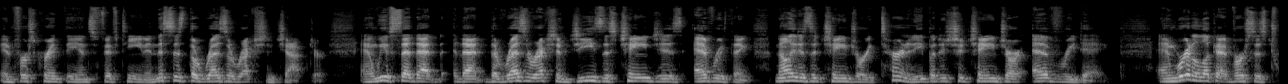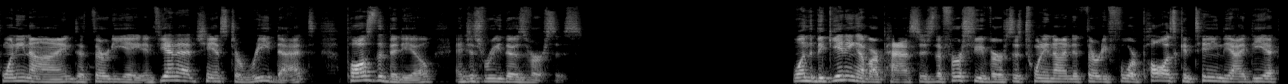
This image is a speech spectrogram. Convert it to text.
in First Corinthians 15, and this is the resurrection chapter. And we've said that, that the resurrection of Jesus changes everything. Not only does it change our eternity, but it should change change our everyday. And we're going to look at verses 29 to 38. And if you haven't had a chance to read that, pause the video and just read those verses. Well, in the beginning of our passage, the first few verses, 29 to 34, Paul is continuing the idea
